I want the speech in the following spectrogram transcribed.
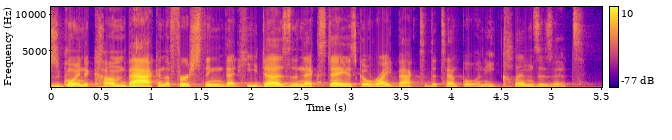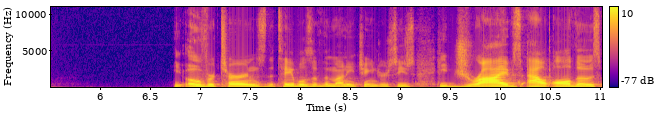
is going to come back, and the first thing that he does the next day is go right back to the temple and he cleanses it. He overturns the tables of the money changers. He's, he drives out all those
